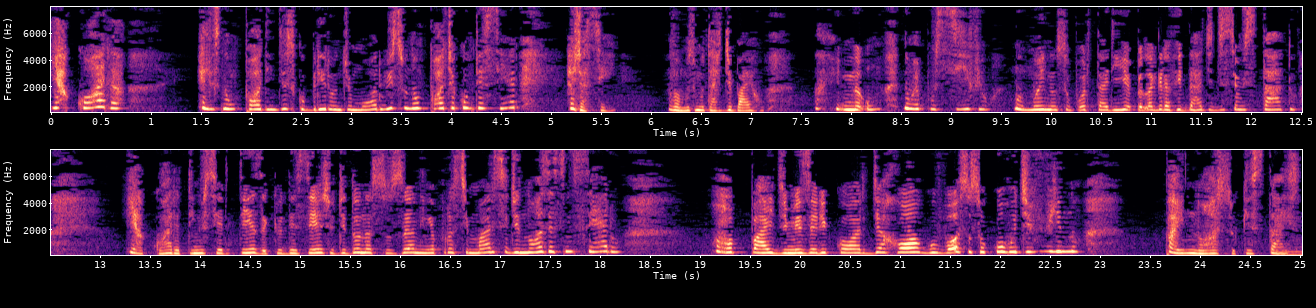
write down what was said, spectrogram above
E agora? Eles não podem descobrir onde moro. Isso não pode acontecer. Eu já sei. Vamos mudar de bairro. Ai, não, não é possível. Mamãe não suportaria pela gravidade de seu estado. E agora tenho certeza que o desejo de Dona Susana em aproximar-se de nós é sincero. Oh, Pai de misericórdia, rogo o vosso socorro divino. Pai nosso que estais.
